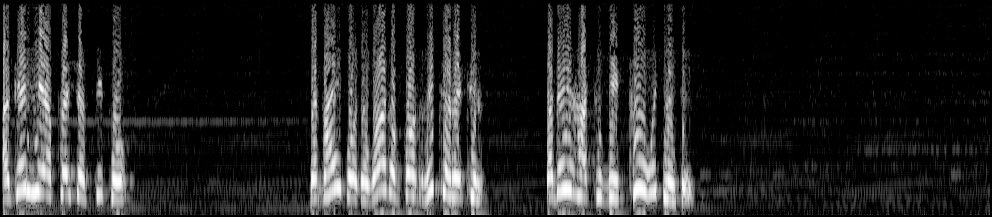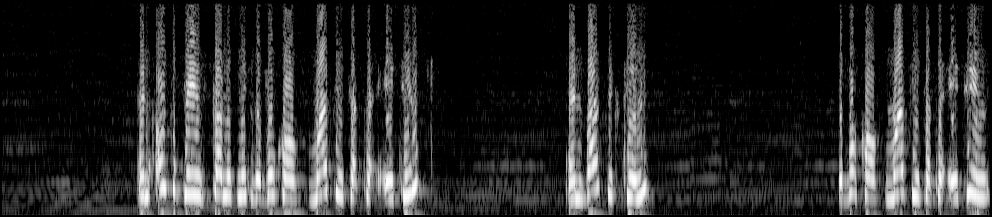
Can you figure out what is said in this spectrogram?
Again, here, precious people, the Bible, the Word of God, reiterating that there had to be two witnesses. And also, please come with me to the book of Matthew, chapter 18, and verse 16. The book of Matthew, chapter 18,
